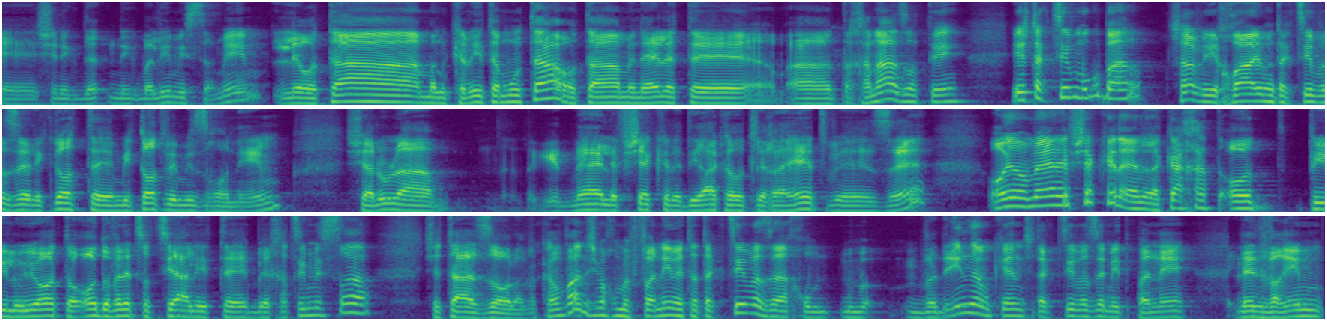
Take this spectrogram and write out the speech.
אה, שנגבלים מסמים. לאותה מנכ"לית עמותה אותה מנהלת אה, התחנה הזאתי יש תקציב מוגבל. עכשיו היא יכולה עם התקציב הזה לקנות אה, מיטות ומזרונים שעלו לה נגיד 100 אלף שקל לדירה כזאת לרהט וזה או עם 100 אלף שקל האלה לקחת עוד פעילויות או עוד עובדת סוציאלית אה, בחצי משרה שתעזור לה וכמובן שאם אנחנו מפנים את התקציב הזה אנחנו מוודאים גם כן שהתקציב הזה מתפנה לדברים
